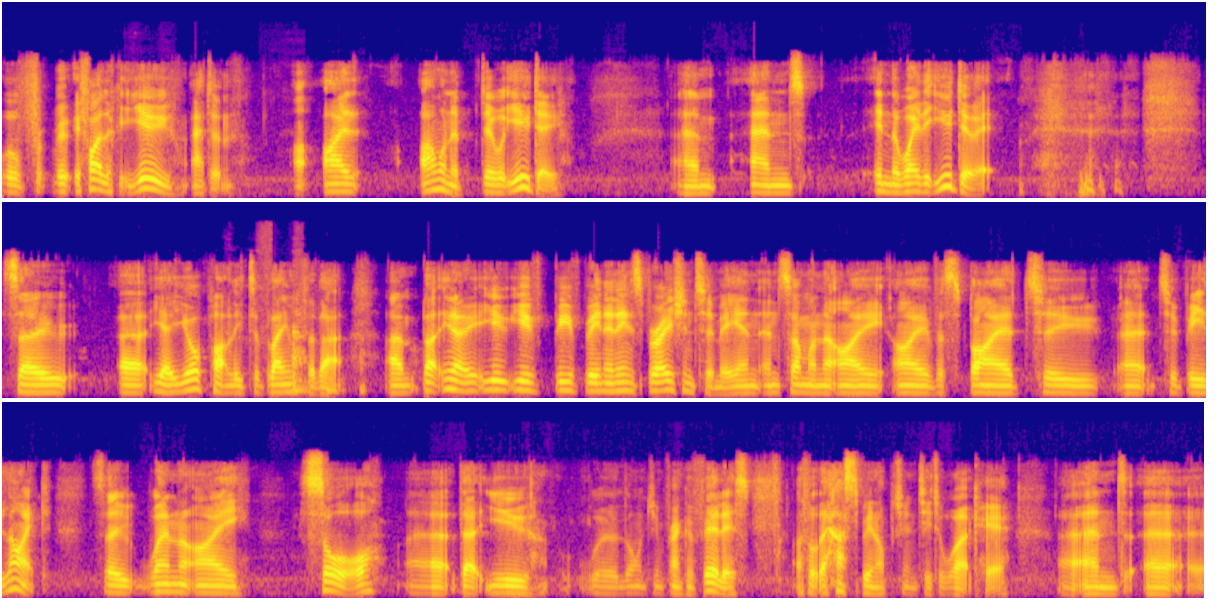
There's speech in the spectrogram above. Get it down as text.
"Well, if I look at you, Adam, I I, I want to do what you do, um, and in the way that you do it." so uh, yeah, you're partly to blame for that. Um, but you know, you, have you've, you've been an inspiration to me and, and someone that I I've aspired to uh, to be like. So when I saw uh, that you were launching Frank and Fearless, I thought there has to be an opportunity to work here, uh, and uh,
